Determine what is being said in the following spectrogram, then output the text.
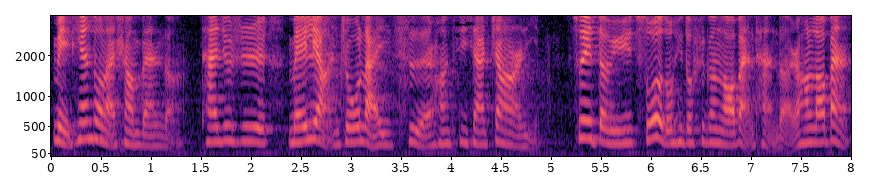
每天都来上班的，他就是每两周来一次，然后记下账而已。所以等于所有东西都是跟老板谈的，然后老板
